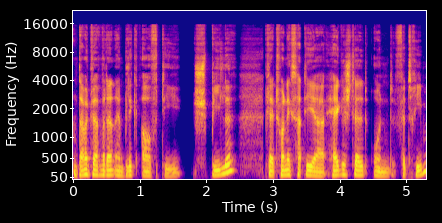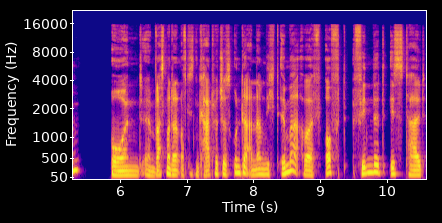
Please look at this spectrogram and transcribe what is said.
Und damit werfen wir dann einen Blick auf die Spiele. Playtronics hat die ja hergestellt und vertrieben. Und ähm, was man dann auf diesen Cartridges unter anderem nicht immer, aber oft findet, ist halt,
